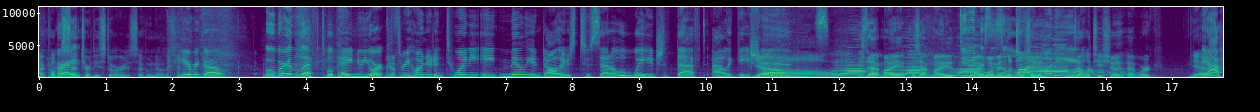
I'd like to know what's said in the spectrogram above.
I probably All right. sent her these stories, so who knows? Here we go. Uber and Lyft will pay New York Yep. $328 million to settle wage theft allegations. Yeah, Is that my is that my my this woman a Letitia? lot of money. Is that Letitia at work? Yeah. Yeah.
